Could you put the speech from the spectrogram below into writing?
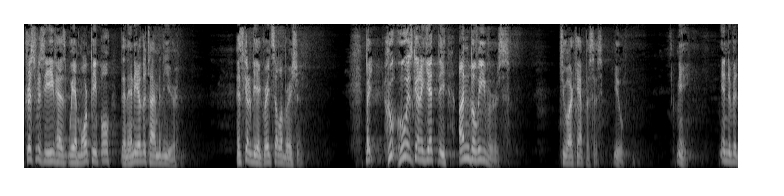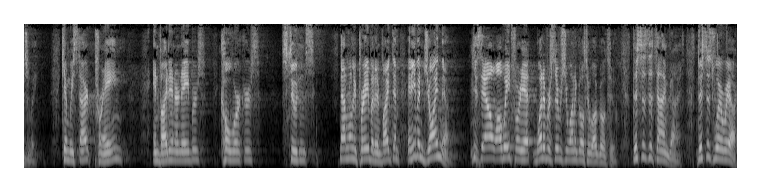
Christmas Eve has, we have more people than any other time of the year. It's going to be a great celebration. But who, who is going to get the unbelievers to our campuses? You. Me. Individually. Can we start praying, inviting our neighbors, co-workers, students, not only pray, but invite them and even join them. You say, oh, I'll wait for you at whatever service you want to go to, I'll go to. This is the time, guys. This is where we are.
